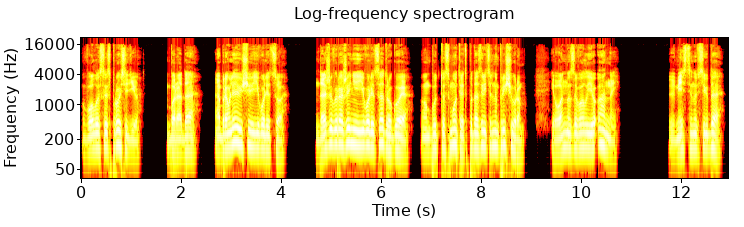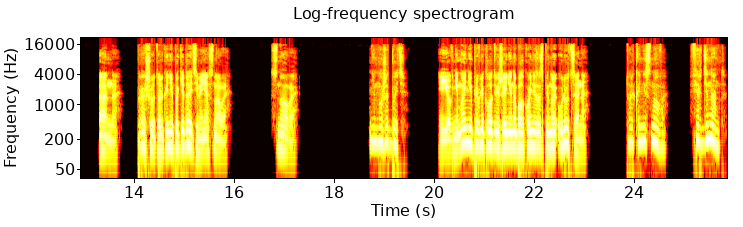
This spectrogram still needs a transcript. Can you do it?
волосы с проседью, борода, обрамляющая его лицо. Даже выражение его лица другое, он будто смотрит с подозрительным прищуром. И он называл ее Анной. Вместе навсегда. Анна, прошу, только не покидайте меня снова. Снова. Не может быть. Ее внимание привлекло движение на балконе за спиной у Люциана. Только не снова. Фердинанд.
